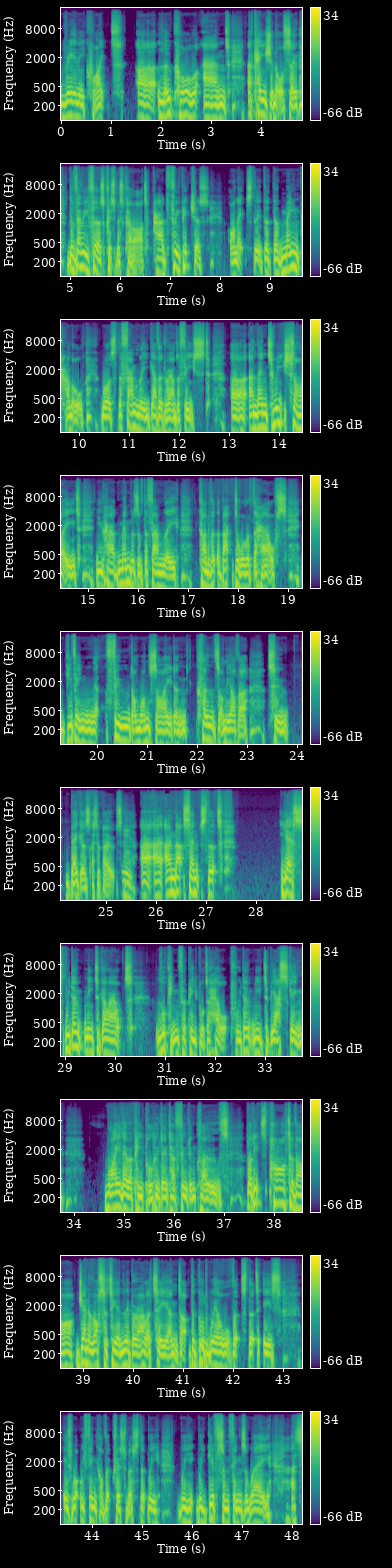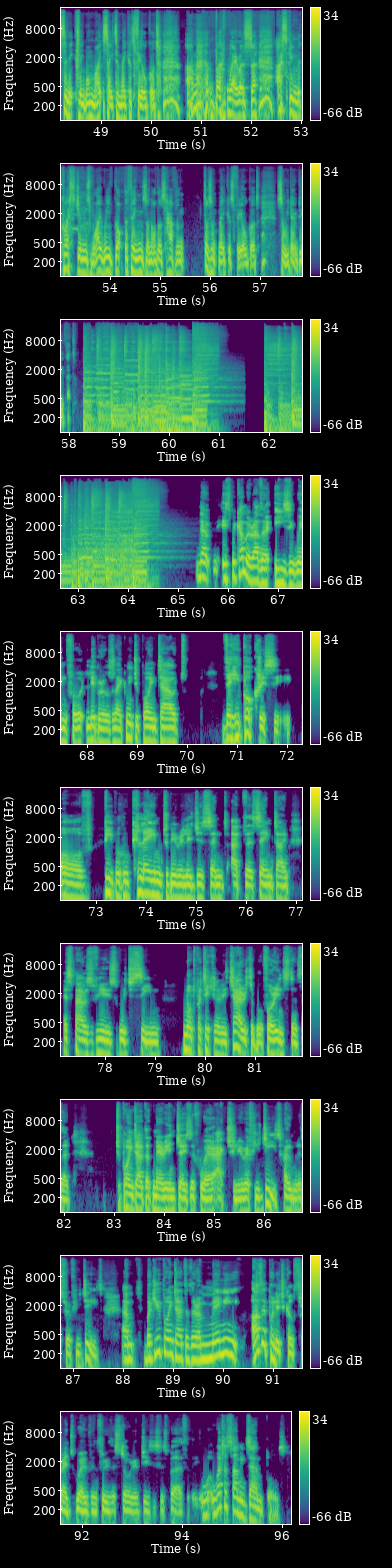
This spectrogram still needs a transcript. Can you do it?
really quite uh, local and occasional. So the very first Christmas card had three pictures on it. The, the, the, main panel was the family gathered around a feast. Uh, and then to each side, you had members of the family kind of at the back door of the house giving food on one side and clothes on the other to beggars, I suppose. Mm. Uh, and that sense that, yes, we don't need to go out looking for people to help. We don't need to be asking why there are people who don't have food and clothes but it's part of our generosity and liberality and uh, the hmm. goodwill that that is is what we think of at Christmas. That we we we give some things away, uh, cynically one might say to make us feel good. Um, but whereas uh, asking the questions why we've got the things and others haven't doesn't make us feel good, so we don't do that. Now, it's become a rather easy win for liberals like me to point out the hypocrisy of people who claim to be religious and at the same time espouse views which seem not particularly charitable. For instance, that to point out that Mary and Joseph were actually refugees, homeless refugees. Um, but you point out that there are many other political threads woven through the story of Jesus' birth. What are some examples?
